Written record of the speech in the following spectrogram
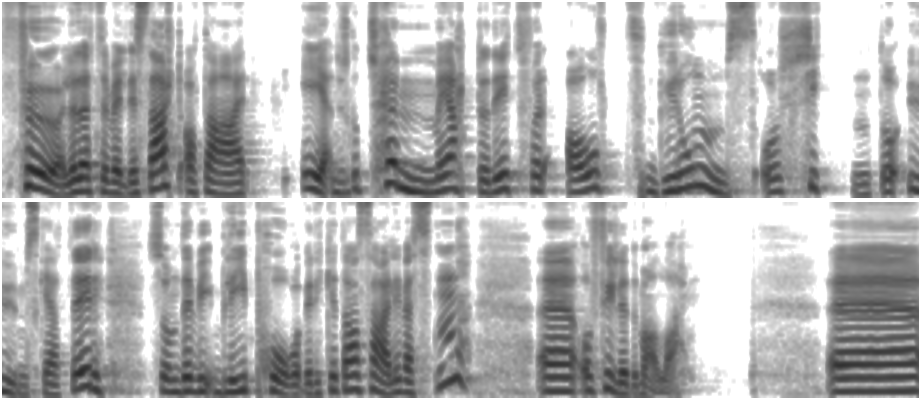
føle dette veldig sterkt. At det er du skal tømme hjertet ditt for alt grums og skittent og umskheter som det blir påvirket av, særlig Vesten, eh, og fylle det med Allah. Eh,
